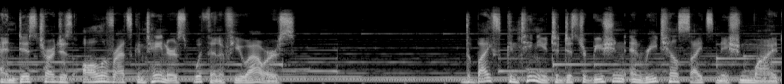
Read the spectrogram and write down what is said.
and discharges all of RAD's containers within a few hours. The bikes continue to distribution and retail sites nationwide.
